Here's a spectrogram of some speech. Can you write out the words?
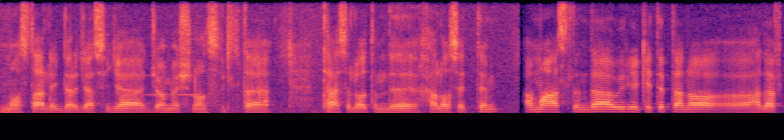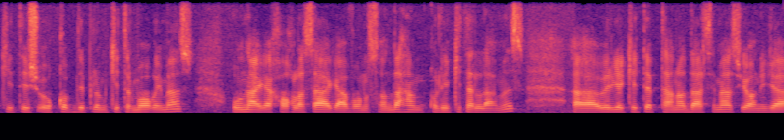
Mostarlik darajasiga jomiyashunoslikda tahsilotimni xalos etdim. Ammo aslida u yerga ketib tano e, hadaf ketish o'qib diplom ketirmoq emas. Uni agar xohlasak afg'onistonda ham qo'lga keltiramiz e, u yerga ketib tano dars emas yoniga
